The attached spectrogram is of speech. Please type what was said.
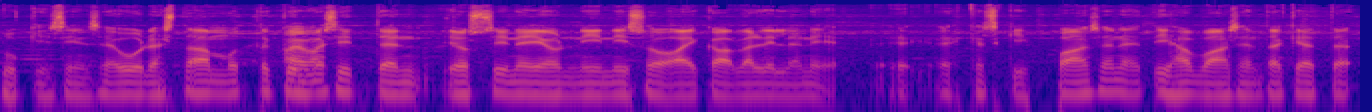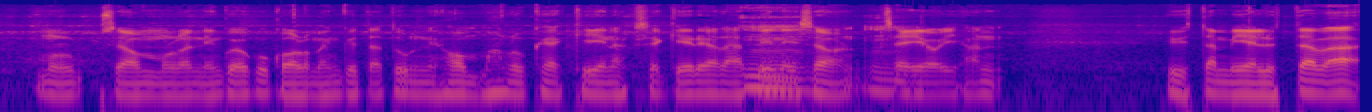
lukisin se uudestaan, mutta kyllä Aivan. mä sitten, jos siinä ei ole niin iso aikaa välillä, niin e- ehkä skippaan sen, että ihan vaan sen takia, että mul, se on mulle niin kuin joku 30 tunnin homma lukea kiinaksi se kirja läpi, mm, niin se, on, mm. se ei ole ihan yhtä miellyttävää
